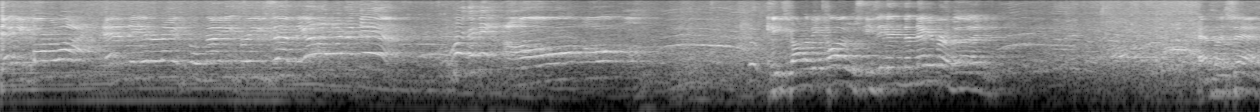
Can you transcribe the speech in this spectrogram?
Dave Barlott and the International 9370. Oh, look at this! Look at this! Oh, He's gonna be close. He's in the neighborhood. As I said,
